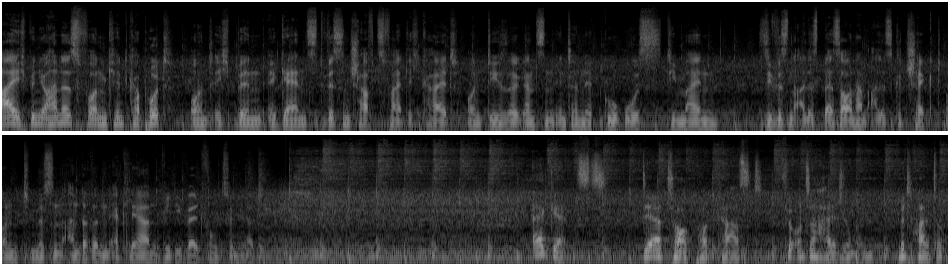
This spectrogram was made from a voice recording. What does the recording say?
Hi, ich bin Johannes von Kind kaputt und ich bin against Wissenschaftsfeindlichkeit und diese ganzen Internetgurus, die meinen, sie wissen alles besser und haben alles gecheckt und müssen anderen erklären, wie die Welt funktioniert. Against, der Talk-Podcast für Unterhaltungen mit Haltung.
